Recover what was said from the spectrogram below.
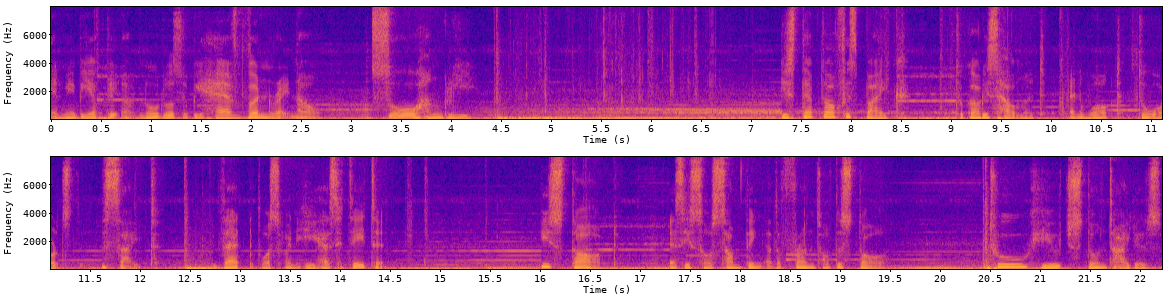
and maybe a plate of noodles would be heaven right now. So hungry. He stepped off his bike, took out his helmet, and walked towards the site. That was when he hesitated. He stopped as he saw something at the front of the stall. Two huge stone tigers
